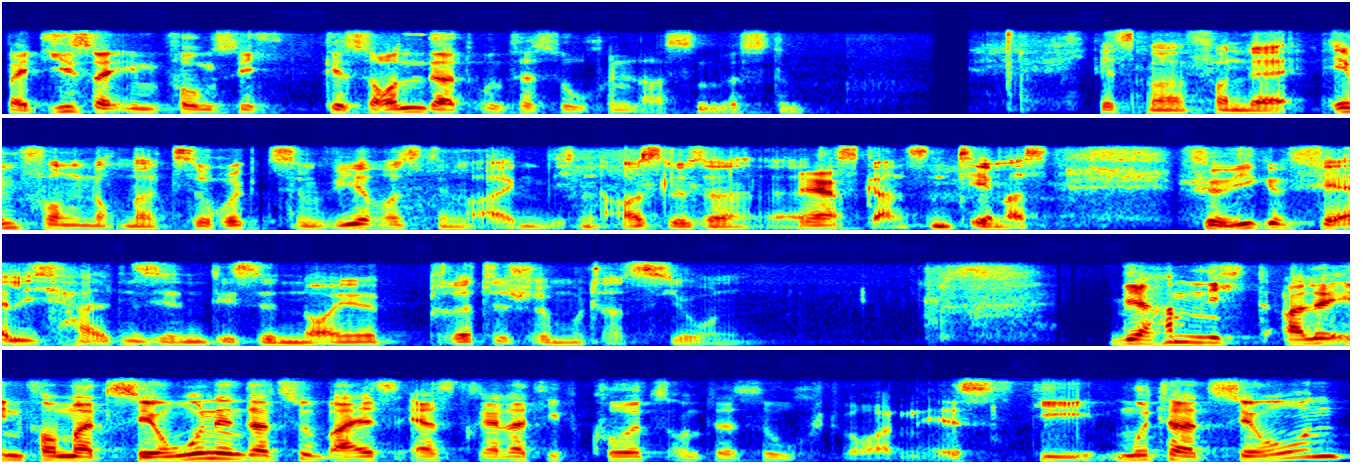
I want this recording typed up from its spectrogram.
bei dieser Impfung sich gesondert untersuchen lassen müsste. Jetzt mal von der Impfung nochmal zurück zum Virus, dem eigentlichen Auslöser äh, ja. des ganzen Themas. Für wie gefährlich halten Sie denn diese neue britische Mutation? Wir haben nicht alle Informationen dazu, weil es erst relativ kurz untersucht worden ist. Die Mutation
